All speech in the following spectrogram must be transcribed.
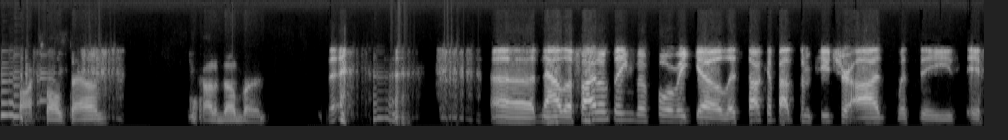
Box falls down. You caught a dumb bird. Uh, now, the final thing before we go, let's talk about some future odds with these. If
